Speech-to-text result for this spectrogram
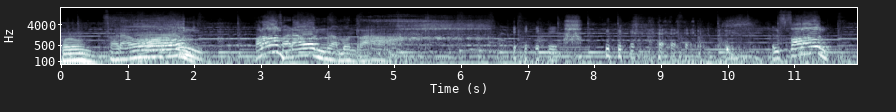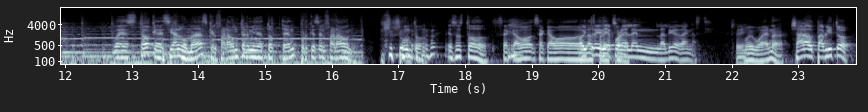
Faraón. ¡Faraón! Faraón Amon Ra. ¡El faraón! Pues tengo que decir algo más, que el faraón termine top 10 porque es el faraón. Punto. Eso es todo. Se acabó, se acabó. Hoy las traería por él en la Liga de Dynasty. Sí. Muy buena. Shout out, Pablito.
